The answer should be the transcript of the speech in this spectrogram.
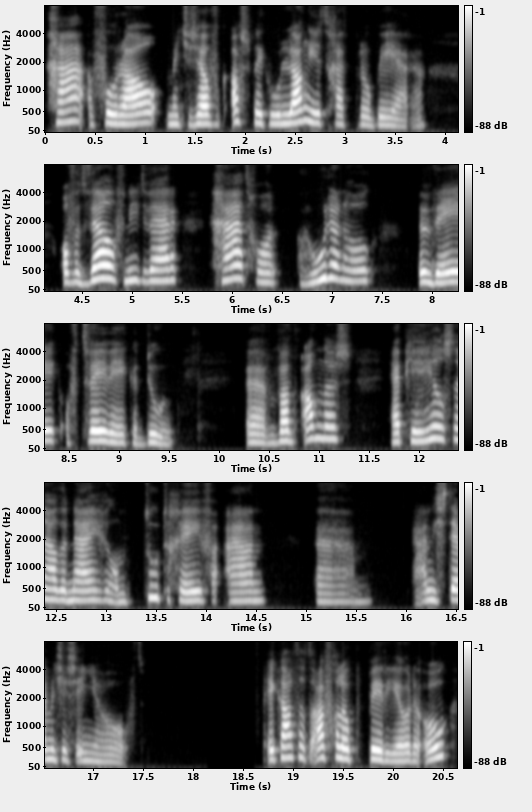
ga vooral met jezelf ook afspreken hoe lang je het gaat proberen. Of het wel of niet werkt, ga het gewoon hoe dan ook een week of twee weken doen. Uh, want anders heb je heel snel de neiging om toe te geven aan, uh, aan die stemmetjes in je hoofd. Ik had dat afgelopen periode ook.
